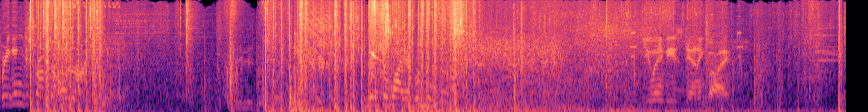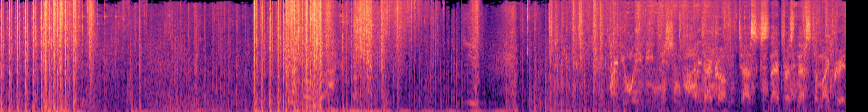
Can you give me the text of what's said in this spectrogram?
Bringing disruptor online. Enemy deployed. Razor wire removed. UAV standing by. UAV Task sniper's nest on my grid.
